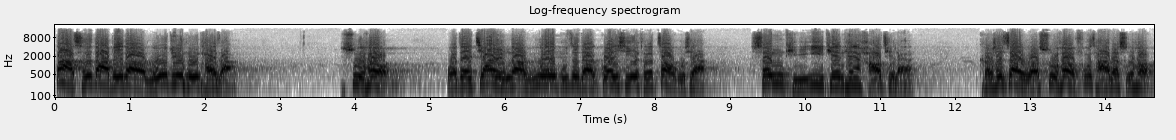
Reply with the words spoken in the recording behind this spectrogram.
大慈大悲的卢军宏台长。术后，我在家人的无微不至的关心和照顾下，身体一天天好起来。可是，在我术后复查的时候，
